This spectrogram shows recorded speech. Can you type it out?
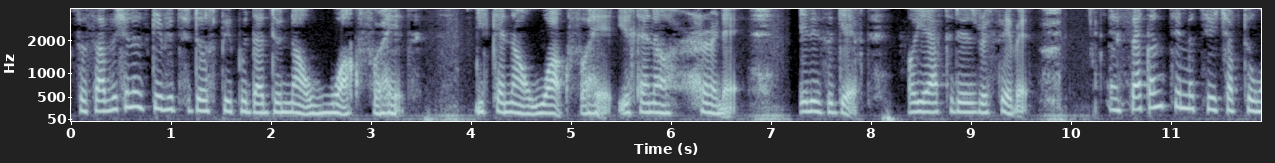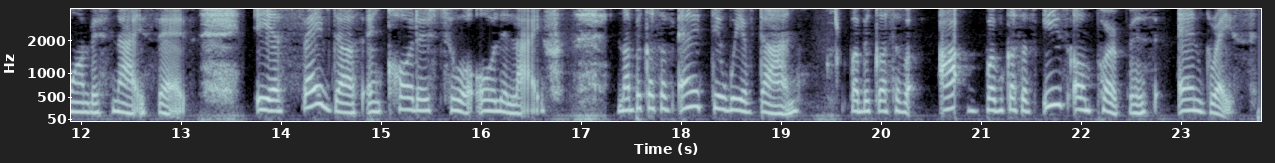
So salvation is given to those people that do not work for it. You cannot work for it. You cannot earn it. It is a gift. All you have to do is receive it. In 2 Timothy chapter 1 verse 9 it says, He has saved us and called us to a holy life, not because of anything we have done, but because of uh, but because of his own purpose and grace.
